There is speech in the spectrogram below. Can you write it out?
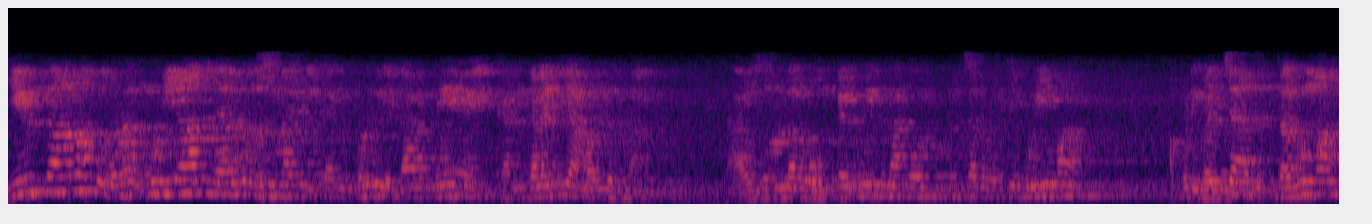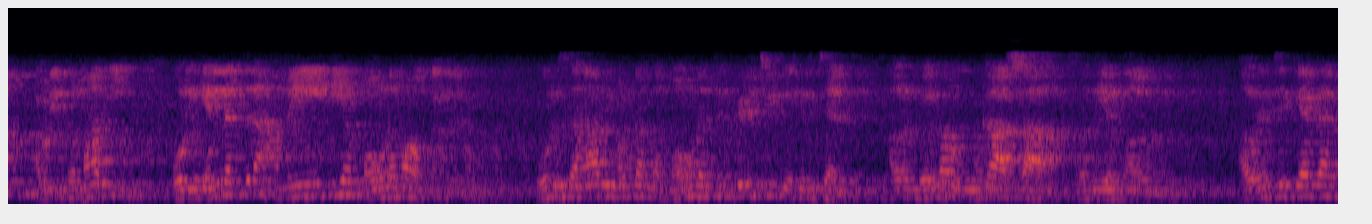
இருந்தாலும் அந்த உடம்பு முடியாத நேரத்தில் ரசூல்லா இருக்காரு பொழுது எல்லாருமே கண்கலங்கி அமர்ந்திருந்தாங்க. யார் சொல்ல உங்கள் மீது நாங்கள் ஒரு குற்றச்சாட்டை வைக்க முடியுமா? அப்படி வச்சா அது தகுமா? அப்படின்ற மாதிரி ஒரு எண்ணத்துல அமைதியா மௌனமா உட்காந்துருக்காங்க ஒரு சஹாபி மட்டும் அந்த மௌனத்தை பிடிச்சிட்டு வந்துருச்சாரு அவருக்கு பேர் தான் உக்காசா ரதியல்லாஹு அவர் எதிர்த்து கேட்டார்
